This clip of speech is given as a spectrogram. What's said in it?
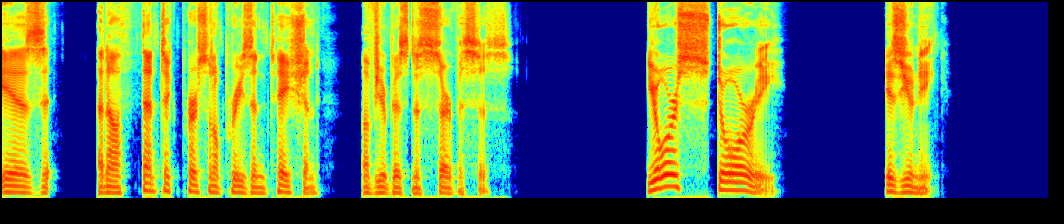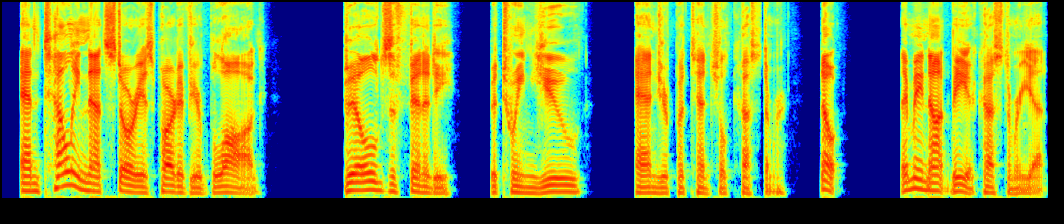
is an authentic personal presentation of your business services. Your story is unique. And telling that story as part of your blog builds affinity between you and your potential customer. Note, they may not be a customer yet.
